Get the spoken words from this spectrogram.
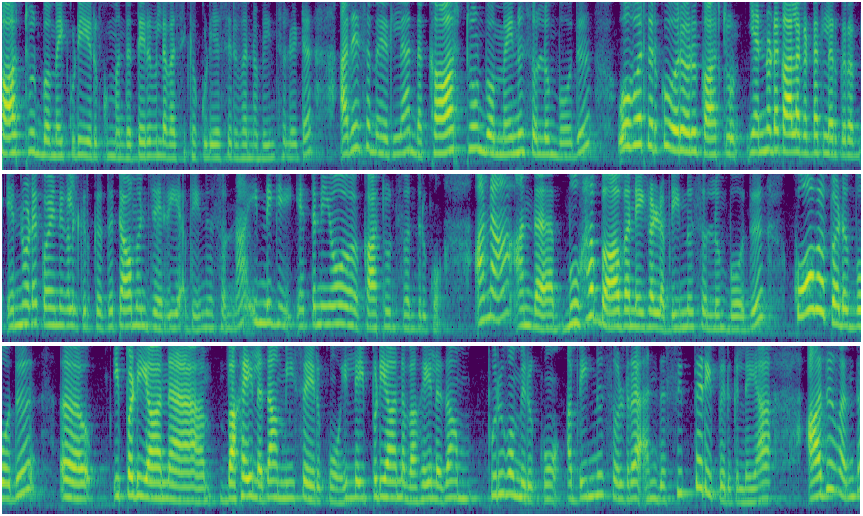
கார்ட்டூன் பொம்மை குடியிருக்கும் அந்த தெருவில் வசிக்கக்கூடிய சிறுவன் அப்படின்னு சொல்லிட்டு. அதே சமயத்தில் அந்த கார்ட்டூன் பொம்மைன்னு சொல்லும்போது ஒவ்வொருத்தருக்கும் ஒரு ஒரு கார்ட்டூன். என்னோட காலகட்டத்தில் இருக்கிற என்னோட குழந்தைகளுக்கு இருக்கிறது டாம் அண்ட் ஜெர்ரி அப்படின்னு சொன்னால் இன்றைக்கி எத்தனையோ கார்ட்டூன்ஸ் வந்திருக்கும். ஆனால் அந்த முக பாவனைகள் அப்படின்னு சொல்லும்போது கோவப்படும் போது இப்படியான வகையில் தான் மீசை இருக்கும் இல்லை இப்படியான வகையில் தான் புருவம் இருக்கும் அப்படின்னு சொல்கிற அந்த சித்தரி சித்தரிப்பு இருக்கு இல்லையா? அது வந்து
